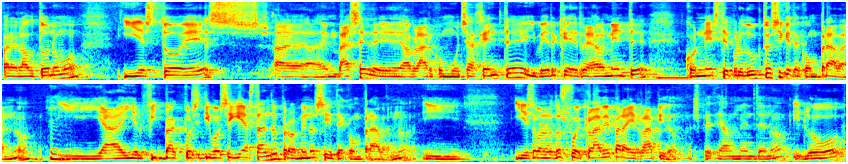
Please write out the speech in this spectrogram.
para el autónomo y esto es en base de hablar con mucha gente y ver que realmente con este producto sí que te compraban, ¿no? Y ahí el feedback positivo seguía estando, pero al menos sí te compraban, ¿no? Y, y esto para nosotros fue clave para ir rápido, especialmente, ¿no? Y luego,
